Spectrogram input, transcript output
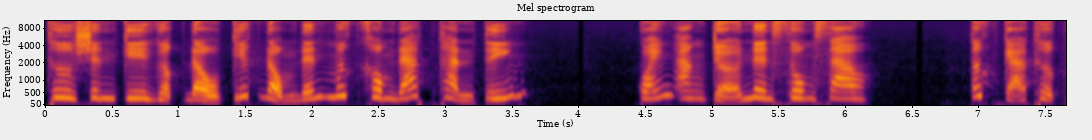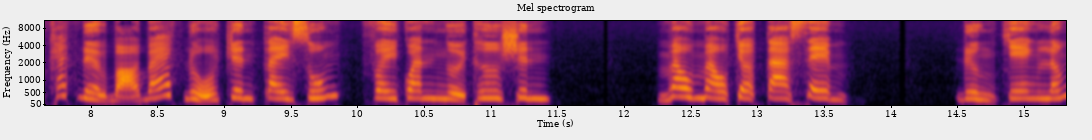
Thư sinh kia gật đầu kiếp động đến mức không đáp thành tiếng. Quán ăn trở nên xôn xao. Tất cả thực khách đều bỏ bát đũa trên tay xuống, vây quanh người thư sinh. Mau mau cho ta xem. Đừng chen lấn,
